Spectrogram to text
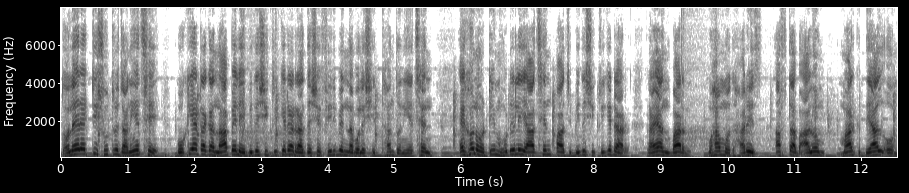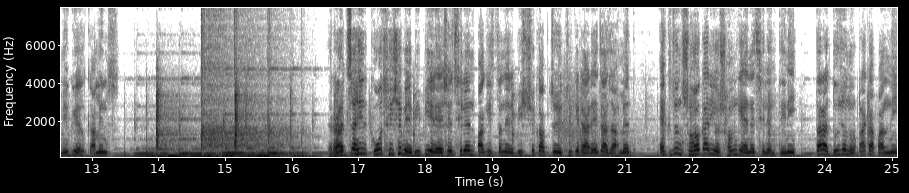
দলের একটি সূত্র জানিয়েছে, বকেয়া টাকা না পেলে বিদেশি ক্রিকেটাররা দেশে ফিরবেন না বলে সিদ্ধান্ত নিয়েছেন। এখনও টিম হোটেলেই আছেন পাঁচ বিদেশি cricketer Ryan Burn, Mohammad Haris, Aftab Alam, Mark Deyal ও মিগুয়েল কামিন্স। রাজশাহীর কোচ হিসেবে বিপিএল এসেছিলেন পাকিস্তানের বিশ্বকাপ জয়ী ক্রিকেটার এজাজ আহমেদ। একজন সহকারীও সঙ্গে এনেছিলেন তিনি। তারা দুজনও টাকা পাননি।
